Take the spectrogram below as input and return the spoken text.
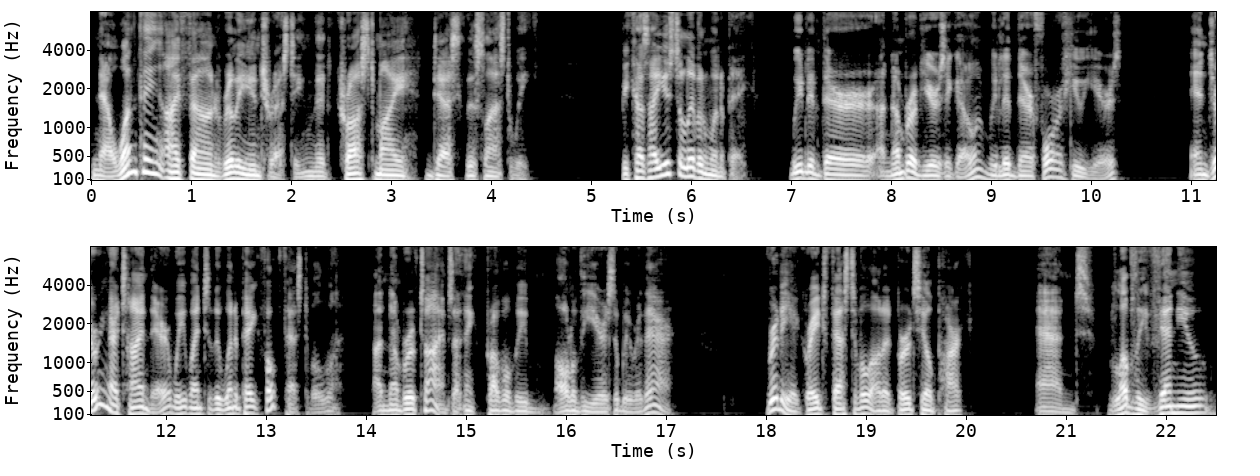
Now, one thing I found really interesting that crossed my desk this last week, because I used to live in Winnipeg. We lived there a number of years ago, and we lived there for a few years. And during our time there, we went to the Winnipeg Folk Festival a number of times, I think probably all of the years that we were there really a great festival out at Birds Hill Park and lovely venue,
